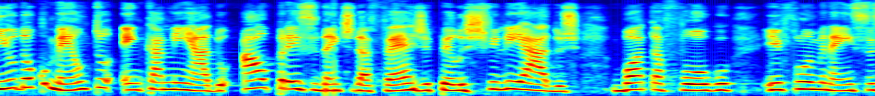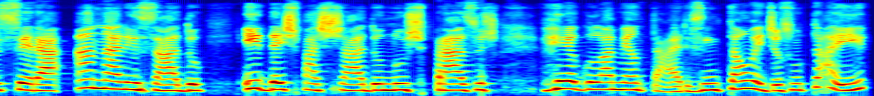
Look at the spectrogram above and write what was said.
e o documento encaminhado ao presidente da FERJ pelos filiados Botafogo e Fluminense será analisado e despachado nos prazos regulamentares. Então, Edilson, está aí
